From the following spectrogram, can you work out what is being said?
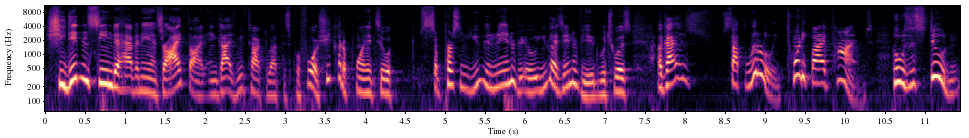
She didn't seem to have an answer. I thought, and guys, we've talked about this before. She could have pointed to a person you've interviewed, you guys interviewed, which was a guy who's stopped literally 25 times, who was a student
